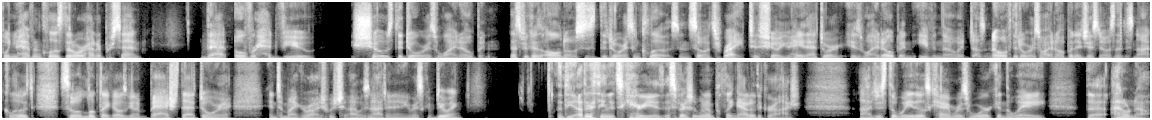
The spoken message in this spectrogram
But when you haven't closed the door 100%, that overhead view shows the door is wide open. That's because all knows is the door isn't closed. And so it's right to show you, hey, that door is wide open, even though it doesn't know if the door is wide open. It just knows that it's not closed. So it looked like I was going to bash that door into my garage, which I was not at any risk of doing. The other thing that's scary is, especially when I'm pulling out of the garage, uh, just the way those cameras work and the way the, I don't know,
